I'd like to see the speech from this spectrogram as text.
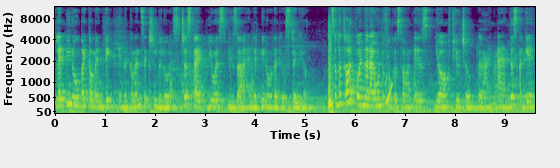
Let me know by commenting in the comment section below. So just type US visa and let me know that you're still here. So the third point that I want to focus on is your future plan and this again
